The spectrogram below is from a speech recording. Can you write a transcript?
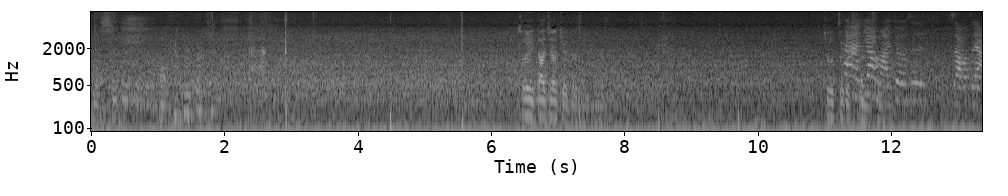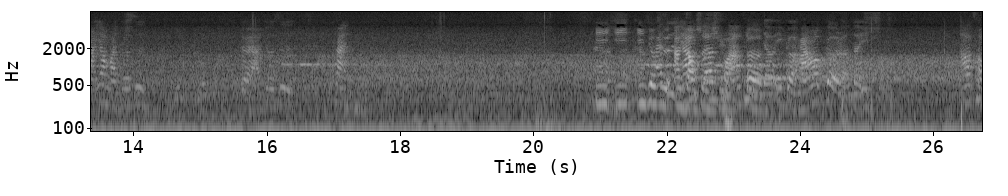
看戏。好。所以大家觉得怎么样？就这个顺序。但要么就是照这样，要么就是，对啊，就是看。一一一就还是按照顺序分团体二的一个，然后个人的一组，然后从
